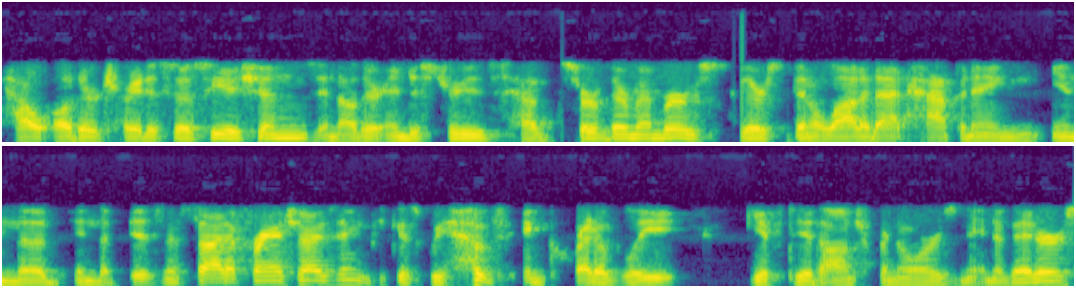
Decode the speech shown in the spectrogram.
how other trade associations and other industries have served their members, there's been a lot of that happening in the in the business side of franchising because we have incredibly gifted entrepreneurs and innovators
